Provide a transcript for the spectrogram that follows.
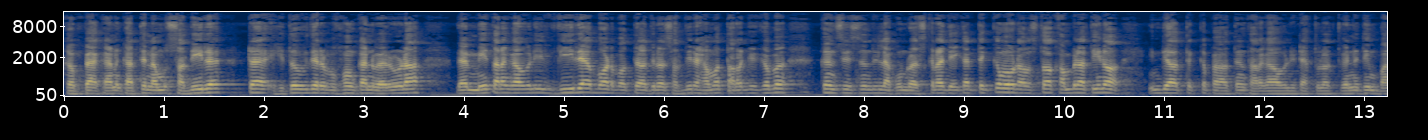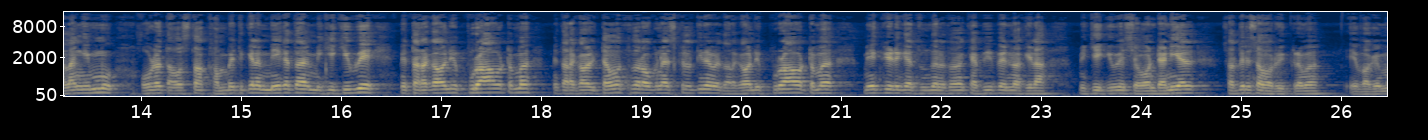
කම්පෙයාර් කරන ගත්තේ. නමුත් සදීරට හිතව විදිහට පර්ෆෝම් කරන්න බැරි වුණා. දැන් මේ තරඟවලදී වීරයා බවට පත් වෙලා තියෙනවා. සද්දිර හැම තරගයකම කන්සිස්ටන්ට්ලි ලකුණු රැස් කරලා ඒකත් එක්කම උඩ අවස්ථාවක් හම්බෙලා තියෙනවා. ඉන්දියාවත් එක්ක පැවැත්වෙන තරගාවලියට ඇතුළත් වෙන්න ඉතින් බලන් ඉම්මු උඩට අවස්ථාවක් හම්බෙයිද කියලා මේක තමයි මිකි කිව්වේ. මේ තරගාවලිය පුරාවටම මේ තරගාවලිය තමයි තුන ඕගනයිස් කරලා තියෙනවා. මේ තරගාවලිය පුරාවටම මේ ක්‍රීඩකයන් තුන්දෙනා තමයි කැපී පෙනෙනවා කියලා මිකී කිව්වේ ෂෝන් ඩැනියල් සදිර සමර වික්‍රම ඒ වගේම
